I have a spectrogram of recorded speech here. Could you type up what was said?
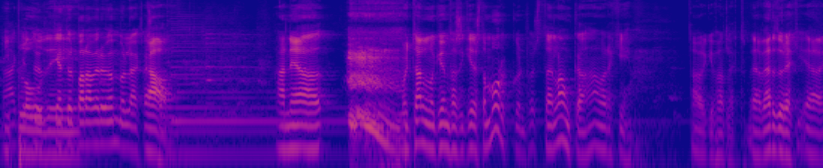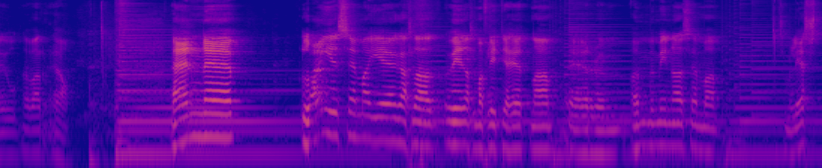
í það blóði. getur, getur bara verið ömulegt Já. Þannig að og ég tala nú ekki um það sem gerist á morgun fyrst það er langa, það var ekki það var ekki fallegt, eða verður ekki já, jú, það var, já. En uh, lagið sem að ég ætla að við ætlum að flytja hérna er um ömmu mína sem að sem að lést.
